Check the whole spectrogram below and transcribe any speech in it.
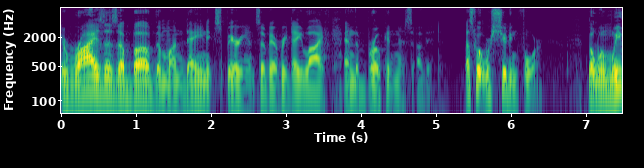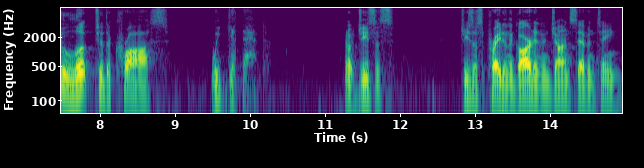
rises above the mundane experience of everyday life and the brokenness of it. That's what we're shooting for. But when we look to the cross, we get that. You know, Jesus, Jesus prayed in the garden in John 17.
